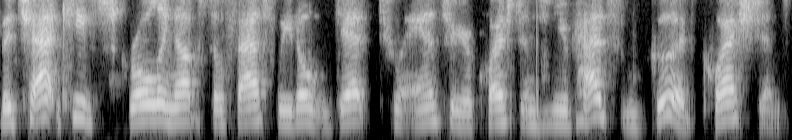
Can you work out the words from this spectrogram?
The chat keeps scrolling up so fast we don't get to answer your questions. And you've had some good questions.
